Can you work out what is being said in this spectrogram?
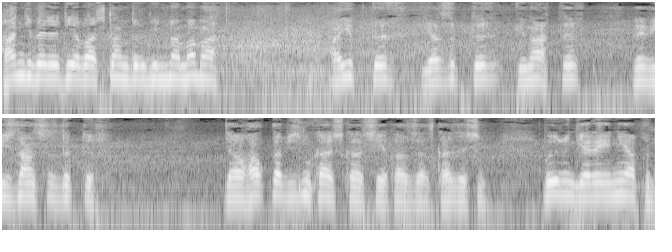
Hangi belediye başkandır bilmem ama ayıptır, yazıktır, günahtır ve vicdansızlıktır. Ya halkla biz mi karşı karşıya kalacağız kardeşim? Buyurun gereğini yapın.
